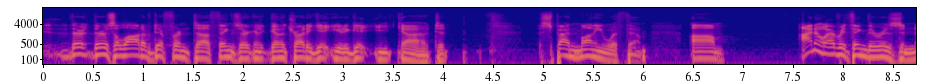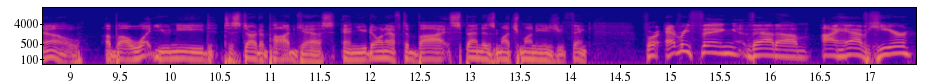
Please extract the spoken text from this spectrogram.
there, there's a lot of different uh, things that are going to try to get you to get you uh, to spend money with them. Um, I know everything there is to know about what you need to start a podcast, and you don't have to buy spend as much money as you think. For everything that um, I have here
